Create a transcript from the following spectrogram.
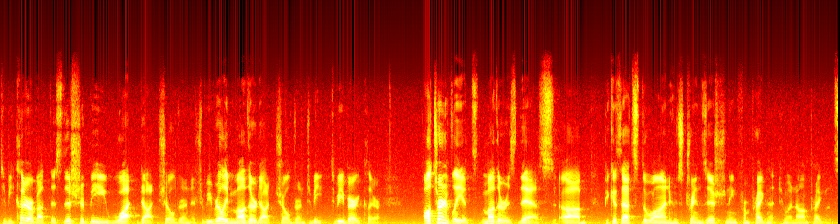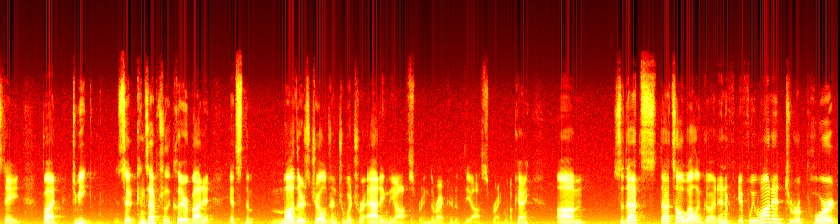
to be clear about this, this should be what dot children. It should be really mother dot children. To be to be very clear. Alternatively, it's mother is this um, because that's the one who's transitioning from pregnant to a non-pregnant state. But to be so conceptually clear about it, it's the mother's children to which we're adding the offspring, the record of the offspring. Okay, um, so that's that's all well and good. And if if we wanted to report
